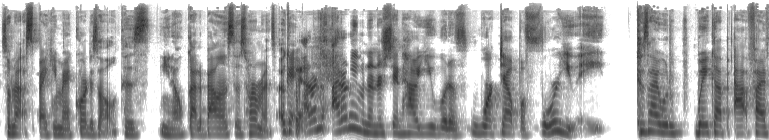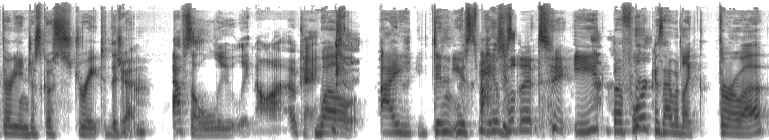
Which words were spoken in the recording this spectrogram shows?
so I'm not spiking my cortisol because, you know, got to balance those hormones. Okay. I don't I don't even understand how you would have worked out before you ate. Cuz I would wake up at 5:30 and just go straight to the gym. Absolutely not. Okay. Well, I didn't used to be able to, to eat before because I would like throw up.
